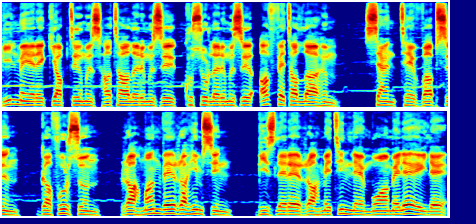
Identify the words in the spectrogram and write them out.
bilmeyerek yaptığımız hatalarımızı, kusurlarımızı affet Allah'ım. Sen Tevvapsın, Gafursun, Rahman ve Rahimsin. Bizlere rahmetinle muamele eyle.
